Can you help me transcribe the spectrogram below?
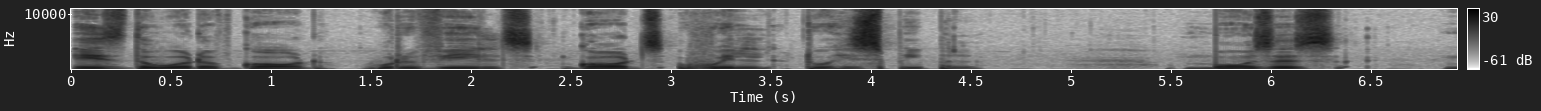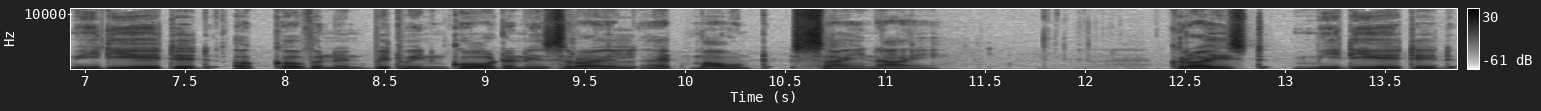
is the Word of God who reveals God's will to his people. Moses mediated a covenant between God and Israel at Mount Sinai. Christ mediated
